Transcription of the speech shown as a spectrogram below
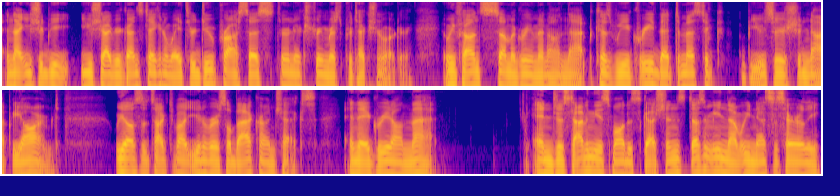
and that you should be you should have your guns taken away through due process through an extreme risk protection order. And we found some agreement on that because we agreed that domestic abusers should not be armed. We also talked about universal background checks, and they agreed on that. And just having these small discussions doesn't mean that we necessarily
